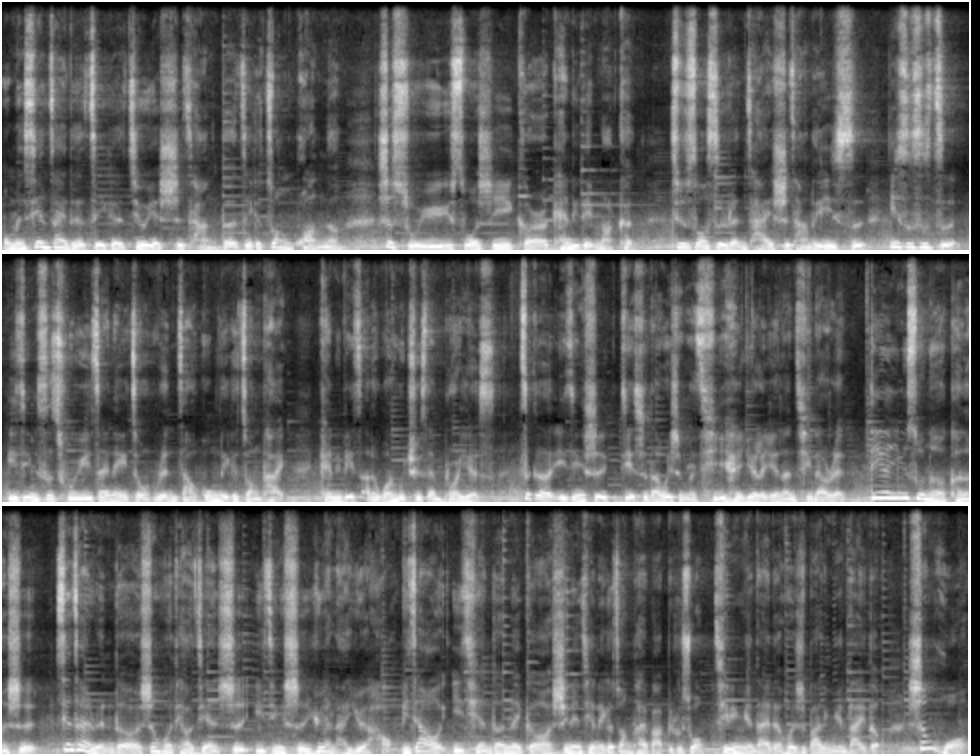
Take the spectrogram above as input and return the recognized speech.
我们现在的这个就业市场的这个状况呢，是属于说是一个 candidate market。就是说，是人才市场的意思，意思是指已经是处于在那种人找工的一个状态。Candidates are the one who choose employers。这个已经是解释到为什么企业越来越难请到人。第一个因素呢，可能是现在人的生活条件是已经是越来越好，比较以前的那个十年前的一个状态吧。比如说七零年代的或者是八零年代的生活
